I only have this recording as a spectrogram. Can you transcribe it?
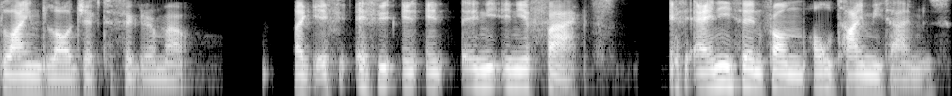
blind logic to figure them out. Like if if you in in in in your facts, if anything from old timey times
